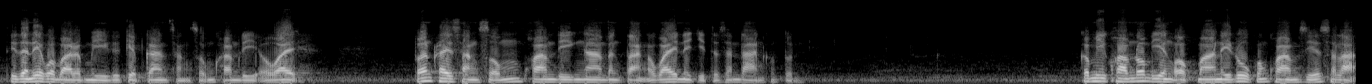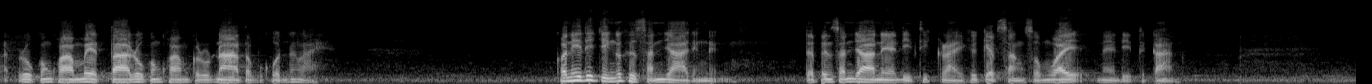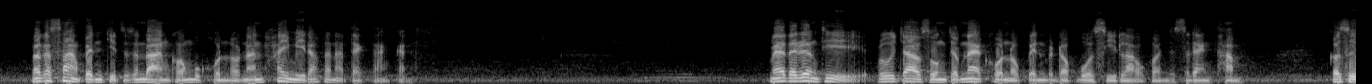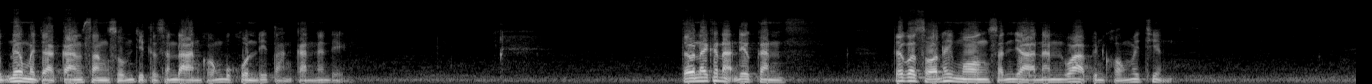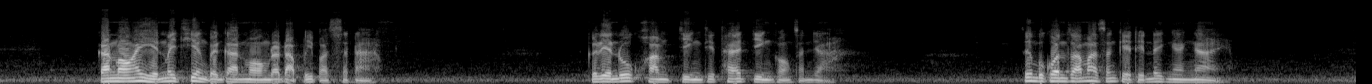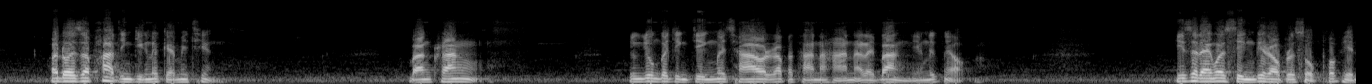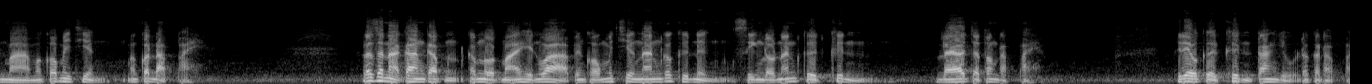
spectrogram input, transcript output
ที่จะเรียกว่าบารมีคือเก็บการสั่งสมความดีเอาไว้ เพราะใครสั่งสมความดีงามต่าง ๆ เอาไว้ในจิตสันดานของตน ก็มีความโน้มเอียงออกมาในรูปของความเสียสละ รูปของความเมตตา รูปของความกรุณาต่อบุคคลทั้งหลายข้อนี้ที่จริงก็คือสัญญาอย่างหนึ่ง แต่เป็นสัญญาในอดีตที่ไกลคือเก็บสั่งสมไว้ในอดีตการ มันก็สร้างเป็นจิตสันดานของบุคคลเหล่านั้น ให้มีลักษณะแตกต่างกัน แม้แต่เรื่องที่พระเจ้าทรงจำแนกคนออกเป็นดอกบัวสีเหล่าก่อนจะแสดงธรรมก็สืบเนื่องมาจากการสั่งสมจิตสันดานของบุคคลที่ต่างกันนั่นเอง แต่ในขณะเดียวกันท่าก็สอนให้มองสัญญานั้นว่าเป็นของไม่เที่ยง การมองให้เห็นไม่เที่ยงเป็นการมองระดับวิปัสสนาก็เรียนรู้ความจริงที่แท้จริงของสัญญา ซึ่งบุคคลสามารถสังเกตเห็นได้ง่ายๆว่าโดยสภาพจริง ๆ แล้วแกไม่เที่ยง บางครั้ง ยุ่งๆก็จริง ๆ เมื่อเช้ารับประทานอาหารอะไรบ้าง ยังนึกไม่ออกนี่แสดงว่าสิ่งที่เราประสบพบเห็นมามันก็ไม่เที่ยง มันก็ดับไป ลักษณะการกำหนดหมายเห็นว่าเป็นของไม่เที่ยงนั้นก็คือหนึ่งสิ่งเหล่านั้นเกิดขึ้น แล้วจะต้องดับไป ที่เรียกว่าเกิดขึ้นตั้งอยู่แล้วก็ดับไป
